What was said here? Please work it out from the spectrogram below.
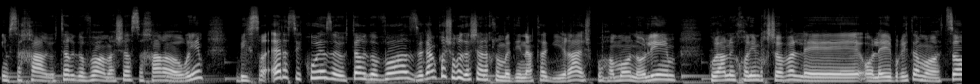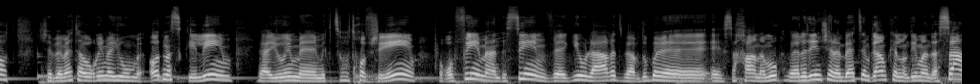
עם שכר יותר גבוה מאשר שכר ההורים, בישראל הסיכוי הזה יותר גבוה, זה גם קשור לזה שאנחנו מדינת הגירה, יש פה המון עולים, כולנו יכולים לחשוב על uh, עולי ברית המועצות, שבאמת ההורים היו מאוד משכילים, והיו עם uh, מקצועות חופשיים, רופאים, מהנדסים, והגיעו לארץ ועבדו בשכר נמוך, וילדים שלהם בעצם גם כן לומדים הנדסה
